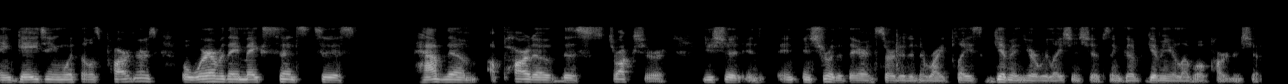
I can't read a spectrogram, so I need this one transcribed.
engaging with those partners but wherever they make sense to have them a part of this structure you should in, in, ensure that they're inserted in the right place given your relationships and given your level of partnership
